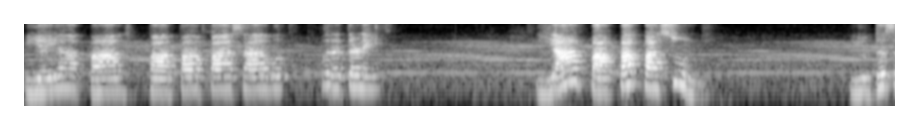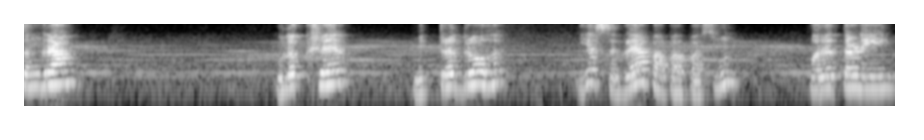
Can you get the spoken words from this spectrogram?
यया पा पापा पासाव परतणे. या पापापासून युद्धसंग्राम कुलक्षय मित्रद्रोह या सगळ्या पापापासून परतणे.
